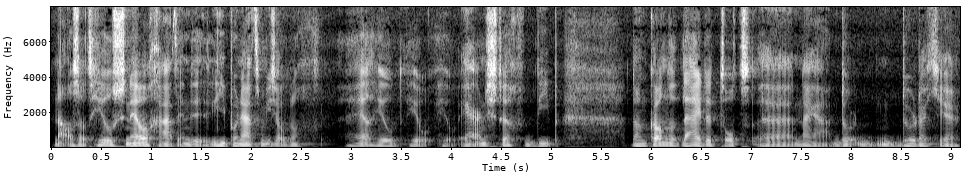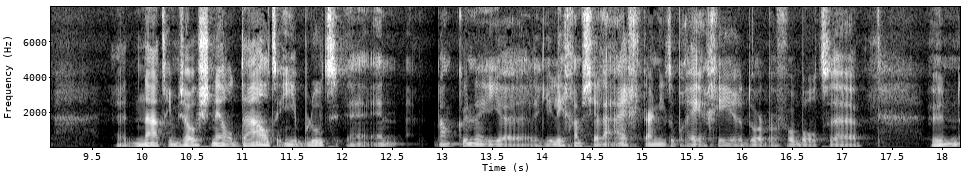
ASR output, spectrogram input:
Nou, als dat heel snel gaat en de hyponatremie is ook nog heel, heel, heel, heel ernstig, diep, dan kan dat leiden tot, uh, nou ja, doordat je uh, natrium zo snel daalt in je bloed uh, en dan kunnen je, je lichaamcellen eigenlijk daar niet op reageren door bijvoorbeeld hun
